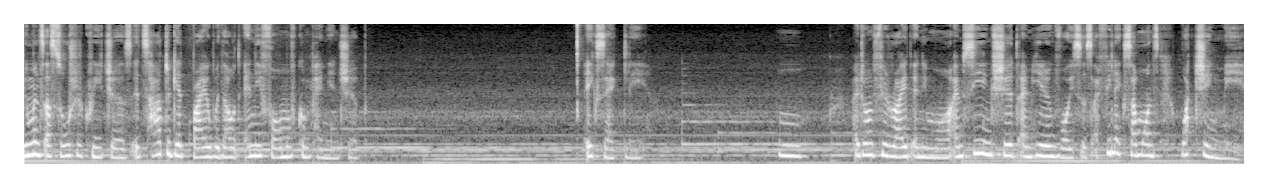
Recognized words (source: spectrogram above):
Humans are social creatures. It's hard to get by without any form of companionship. Exactly. Hmm. I don't feel right anymore. I'm seeing shit, I'm hearing voices. I feel like someone's watching me.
